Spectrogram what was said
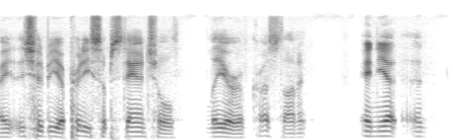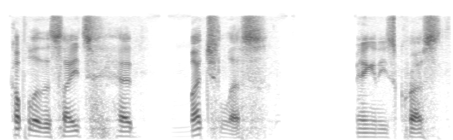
right? It should be a pretty substantial layer of crust on it. And yet a couple of the sites had much less manganese crust.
